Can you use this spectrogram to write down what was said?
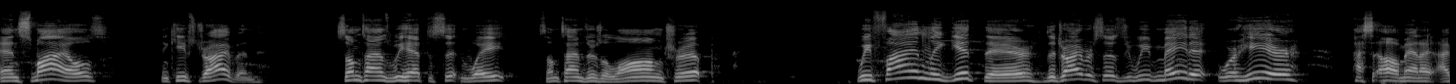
and smiles and keeps driving. Sometimes we have to sit and wait. Sometimes there's a long trip. We finally get there. The driver says, We've made it. We're here. I said, Oh man, I,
